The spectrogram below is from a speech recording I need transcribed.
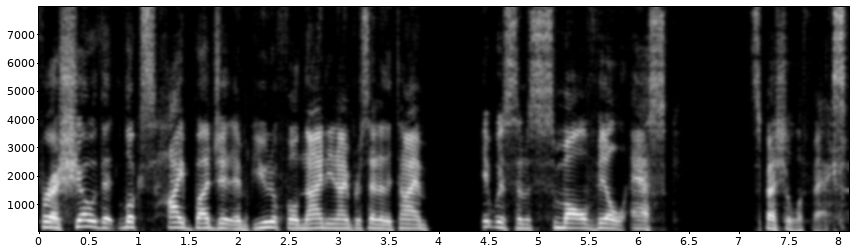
for a show that looks high budget and beautiful 99% of the time. It was some Smallville esque special effects.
